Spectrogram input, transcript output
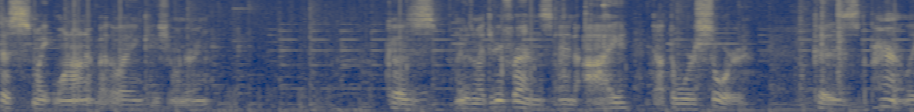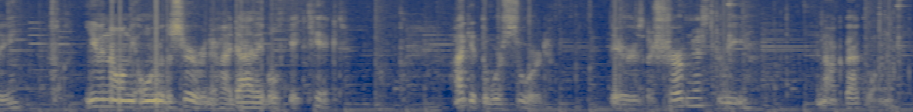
has Smite 1 on it, by the way, in case you're wondering. Because it was my three friends, and I got the worst sword. Because apparently, even though I'm the owner of the server, and if I die, they both get kicked, I get the worst sword. There's a sharpness 3, a knockback 1.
